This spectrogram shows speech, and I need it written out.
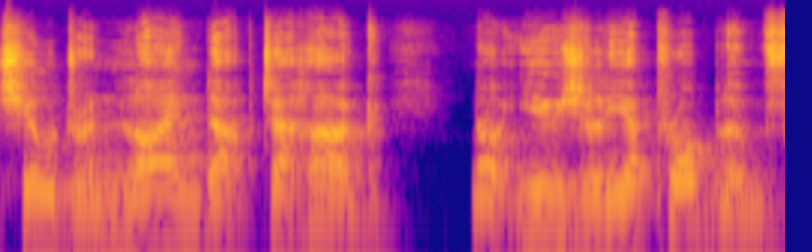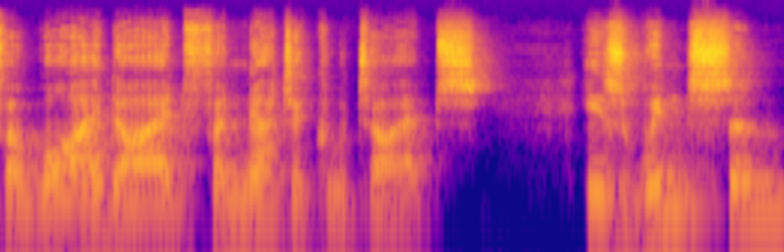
children lined up to hug, not usually a problem for wide-eyed fanatical types. His winsome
